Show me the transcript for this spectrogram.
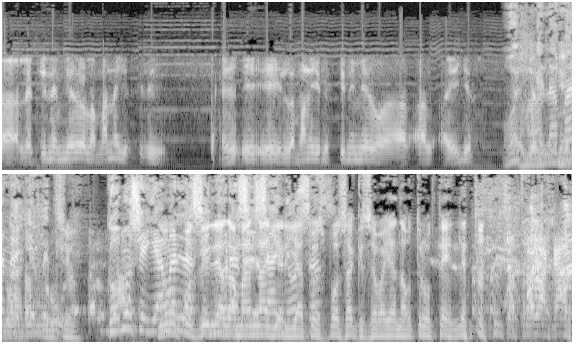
ah, le tiene miedo a la manager si le, eh, eh, eh, la manager les tiene miedo a, a, a ellas. Oye, la manager le ¿Cómo se No, llaman pues las dile a la señoras manager y a tu esposa que se vayan a otro hotel, entonces a trabajar.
